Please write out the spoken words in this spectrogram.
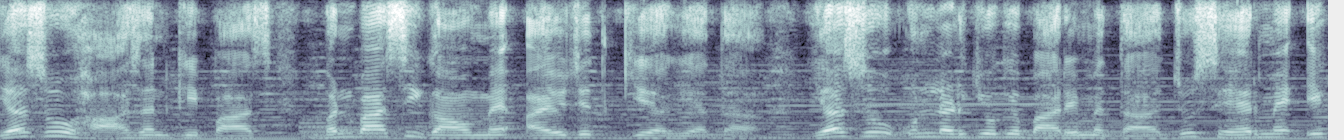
यह शो हाजन के पास बनबासी गाँव में आयोजित किया गया था। यह शो उन लड़कियों के बारे में था जो शहर में एक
